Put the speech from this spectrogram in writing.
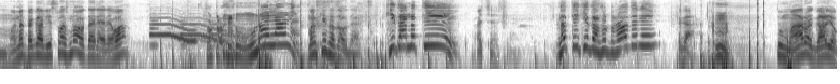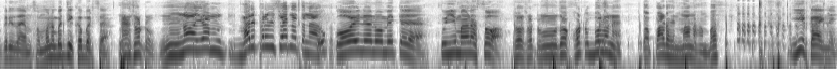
મને ઢગા વિશ્વાસ ન આવે રે અરે છોટો હું ન લાવ ને. મને કીધા તો દે કીધા નથી. અચ્છા અચ્છા. નથી કીધા છોટો રાવ દે ને. હમ. તું મારો ગાળિયો કરી જાય એમ છો. મને બધી ખબર છે. ના છોટો હું ન એમ મારી પર વિશ્વાસ ન તને તું આવતો. કોઈને નો મેકે. તું ઈ માણસ છો. જો છોટો હું જો ખોટું બોલો ને તો પાડો ને માનો હમ બસ. ઈ કાંઈ નહીં.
